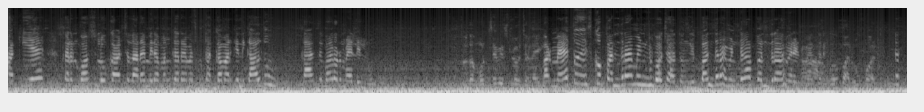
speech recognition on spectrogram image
बाकी है। करण बहुत स्लो कार चला रहा है। मेरा मन कर रहा है मैं इसको धक्का मार के निकाल दूँ? कार से बाहर और मैं ले लूँ। तो, तो मुझसे भी स्लो चलाएगी। और मैं तो इसको पंद्रह मिनट में पहुँचा दूँगी। पंद्रह मिनट पंद्रह मिनट में तेरे को। ऊपर ऊपर।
